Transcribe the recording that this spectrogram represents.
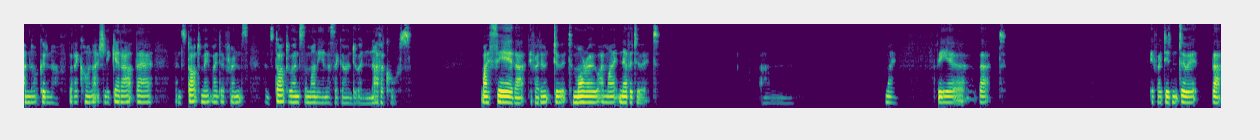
I'm not good enough, that I can't actually get out there and start to make my difference and start to earn some money unless I go and do another course. My fear that if I don't do it tomorrow, I might never do it. my fear that if I didn't do it, that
